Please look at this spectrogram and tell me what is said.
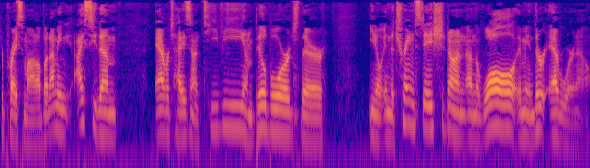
their price model. But I mean, I see them advertising on TV, on billboards. They're you know, in the train station, on on the wall. I mean, they're everywhere now.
